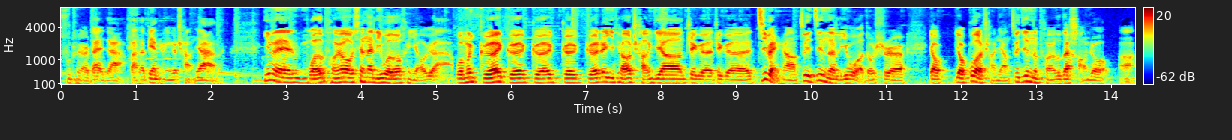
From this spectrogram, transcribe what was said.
付出点代价，把它变成一个长假的。因为我的朋友现在离我都很遥远，我们隔隔隔隔隔着一条长江，这个这个基本上最近的离我都是要要过了长江，最近的朋友都在杭州啊，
